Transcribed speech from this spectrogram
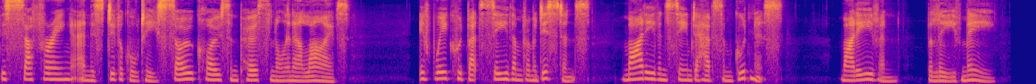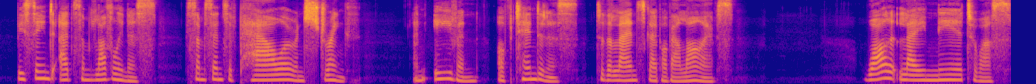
This suffering and this difficulty so close and personal in our lives, if we could but see them from a distance, might even seem to have some goodness, might even, believe me, be seen to add some loveliness, some sense of power and strength, and even of tenderness to the landscape of our lives. While it lay near to us,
